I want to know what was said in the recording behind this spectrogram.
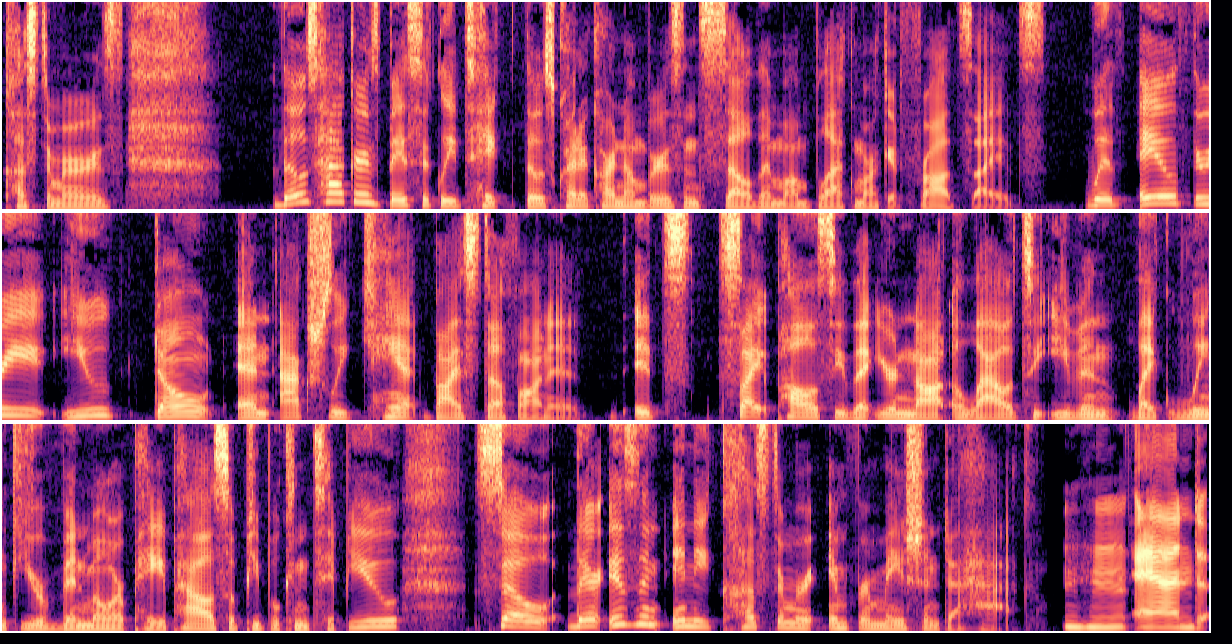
customers. Those hackers basically take those credit card numbers and sell them on black market fraud sites. With AO3, you don't and actually can't buy stuff on it. It's site policy that you're not allowed to even like link your Venmo or PayPal so people can tip you. So there isn't any customer information to hack. Mm-hmm. And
